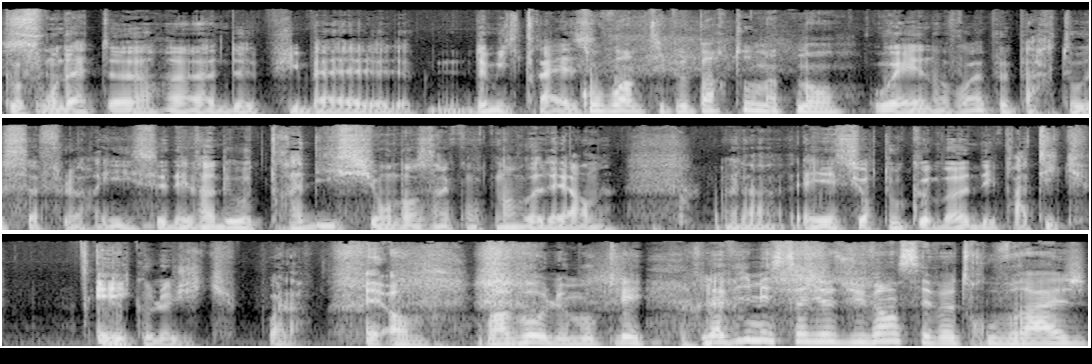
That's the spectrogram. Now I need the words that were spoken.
cofondateur euh, depuis bah, le- 2013. qu'on voit un petit peu partout maintenant. Oui, on en voit un peu partout, ça fleurit. C'est des vins de haute tradition dans un contenant moderne. Voilà. Et surtout commode et pratique. Et écologique. Voilà. Et, oh, bravo, le mot-clé. La vie mystérieuse du vin, c'est votre ouvrage,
